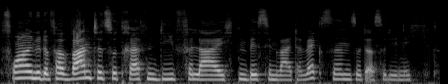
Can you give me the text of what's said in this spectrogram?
Freunde oder Verwandte zu treffen, die vielleicht ein bisschen weiter weg sind, sodass du die nicht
